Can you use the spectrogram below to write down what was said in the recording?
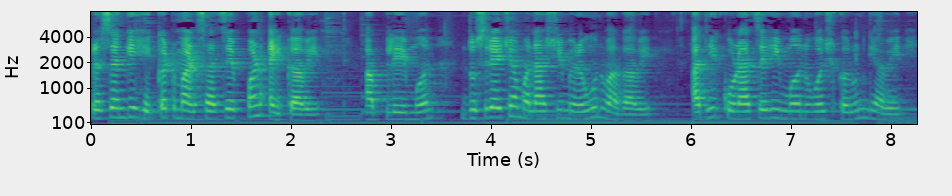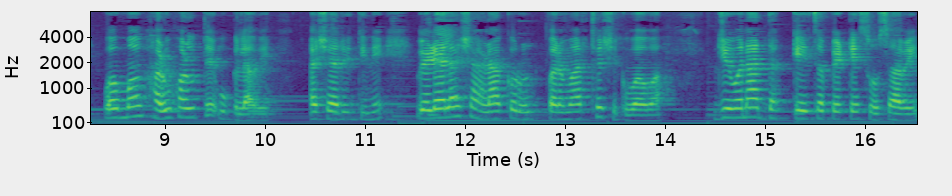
प्रसंगी हेकट माणसाचे पण ऐकावे. आपले मन दुसऱ्याच्या मनाशी मिळवून वागावे. आधी कोणाचेही मन वश करून घ्यावे व मग हळूहळू ते उकलावे. अशा रीतीने वेड्याला शहाणा करून परमार्थ शिकवावा. जीवनात धक्के चपेटे सोसावे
